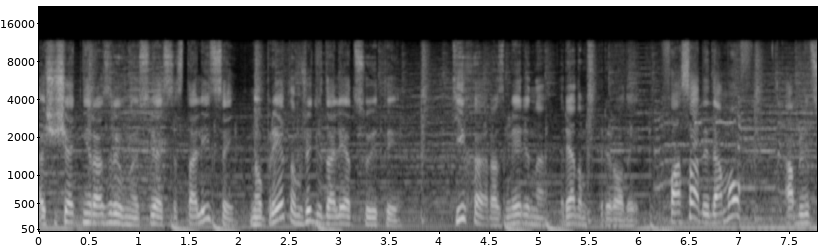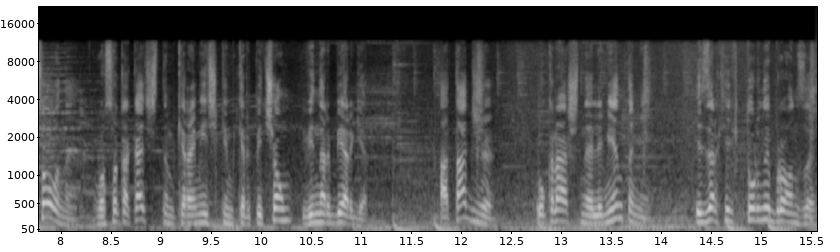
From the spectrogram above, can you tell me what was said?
ощущать неразрывную связь со столицей, но при этом жить вдали от суеты тихо, размеренно, рядом с природой. Фасады домов облицованы высококачественным керамическим кирпичом Wienerberger, а также украшены элементами из архитектурной бронзы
